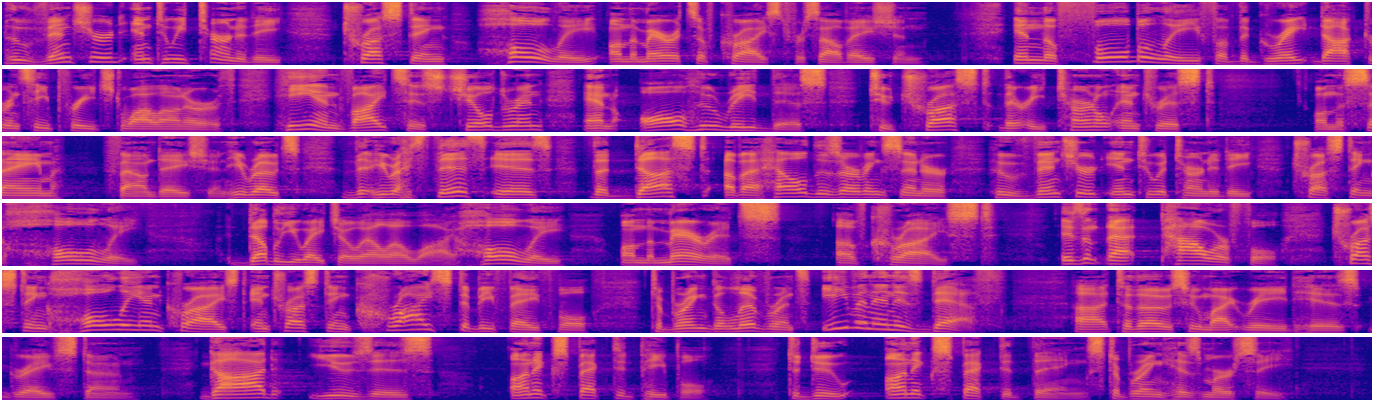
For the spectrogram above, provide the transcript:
who ventured into eternity trusting wholly on the merits of Christ for salvation. In the full belief of the great doctrines he preached while on earth. He invites his children and all who read this to trust their eternal interest on the same foundation. He writes, he writes This is the dust of a hell deserving sinner who ventured into eternity, trusting wholly, W H O L L Y, wholly on the merits of Christ. Isn't that powerful? Trusting wholly in Christ and trusting Christ to be faithful to bring deliverance, even in his death, uh, to those who might read his gravestone. God uses unexpected people to do unexpected things to bring his mercy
